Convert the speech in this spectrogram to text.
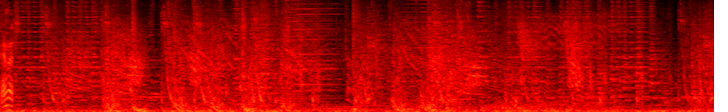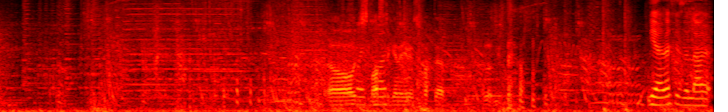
Damn it. Oh, just oh my lost god. again anyways. Fuck that. I don't need that. Yeah, let's just allow it.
